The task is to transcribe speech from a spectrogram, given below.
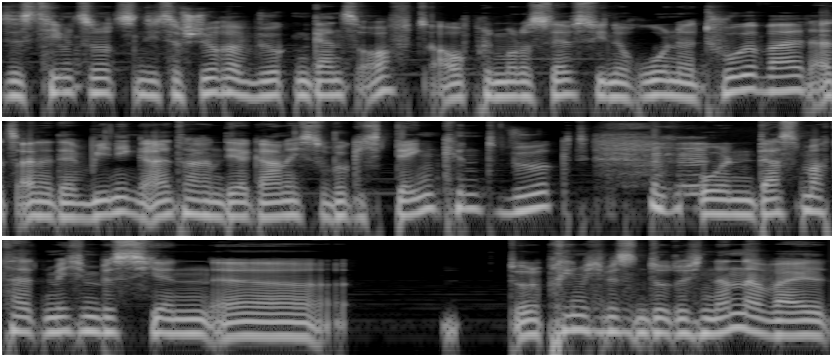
System zu nutzen, die Zerstörer wirken ganz oft, auch Primodus selbst, wie eine rohe Naturgewalt, als einer der wenigen Eintragen, der gar nicht so wirklich denkend wirkt. Mhm. Und das macht halt mich ein bisschen äh, oder bringt mich ein bisschen durcheinander, weil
